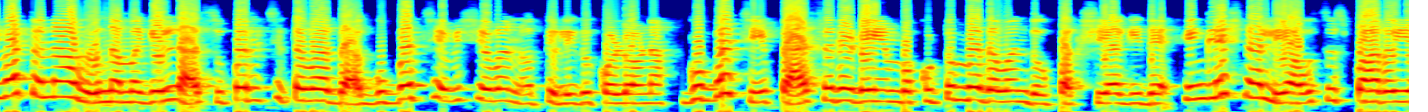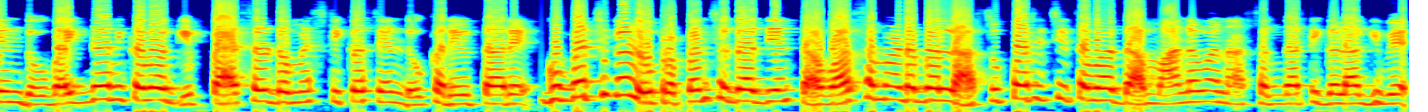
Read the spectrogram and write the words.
ಇವತ್ತು ನಾವು ನಮಗೆಲ್ಲ ಸುಪರಿಚಿತವಾದ ಗುಬ್ಬಚ್ಚಿಯ ವಿಷಯವನ್ನು ತಿಳಿದುಕೊಳ್ಳೋಣ. ಗುಬ್ಬಚ್ಚಿ ಪ್ಯಾಸರಿಡೆ ಎಂಬ ಕುಟುಂಬದ ಒಂದು ಪಕ್ಷಿಯಾಗಿದೆ. ಇಂಗ್ಲಿಷ್ನಲ್ಲಿ ಔಸುಸ್ಪಾರೋ ಎಂದು ವೈಜ್ಞಾನಿಕವಾಗಿ ಪ್ಯಾಸರ್ ಡೊಮೆಸ್ಟಿಕಸ್ ಎಂದು ಕರೆಯುತ್ತಾರೆ. ಗುಬ್ಬಚ್ಚಿಗಳು ಪ್ರಪಂಚದಾದ್ಯಂತ ವಾಸ ಮಾಡಬಲ್ಲ ಸುಪರಿಚಿತವಾದ ಮಾನವನ ಸಂಗಾತಿಗಳಾಗಿವೆ.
